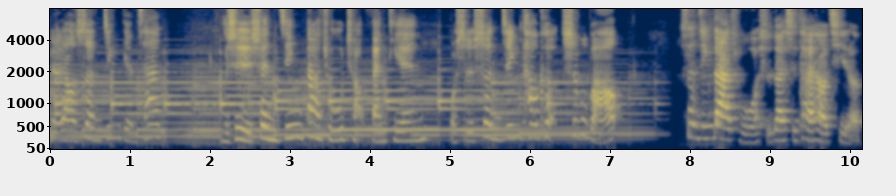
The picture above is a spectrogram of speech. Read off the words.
迎来到圣经点餐，我是圣经大厨炒翻天，我是圣经饕客吃不饱。圣经大厨，我实在是太好奇了，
